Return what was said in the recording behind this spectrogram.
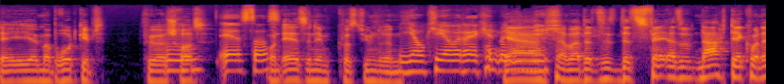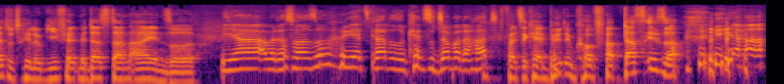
der ihr immer Brot gibt für Schrott. Er ist das. Und er ist in dem Kostüm drin. ja, okay, aber da erkennt man Ja, ihn nicht. aber das, ist- das fällt, also nach der Cornetto-Trilogie fällt mir das dann ein, so. Ja, aber das war so, jetzt gerade so, kennst du Jabba the Hutt? Falls ihr kein Bild im Kopf habt, das ist er. ja.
